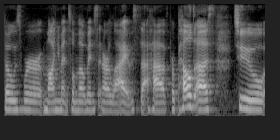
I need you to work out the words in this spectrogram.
Those were monumental moments in our lives that have propelled us to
